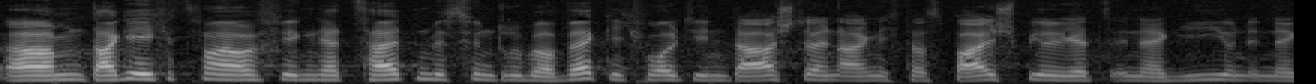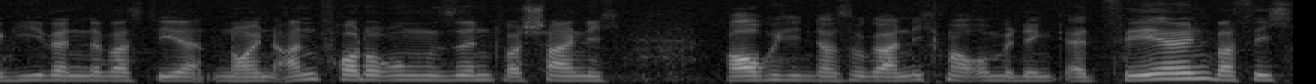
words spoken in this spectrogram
Ähm, da gehe ich jetzt mal wegen der Zeit ein bisschen drüber weg. Ich wollte Ihnen darstellen, eigentlich das Beispiel jetzt Energie und Energiewende, was die neuen Anforderungen sind. Wahrscheinlich brauche ich Ihnen das sogar nicht mal unbedingt erzählen. Was ich,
